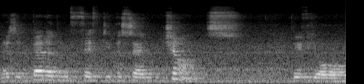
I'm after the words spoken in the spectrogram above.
There's a better than 50% chance if you're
